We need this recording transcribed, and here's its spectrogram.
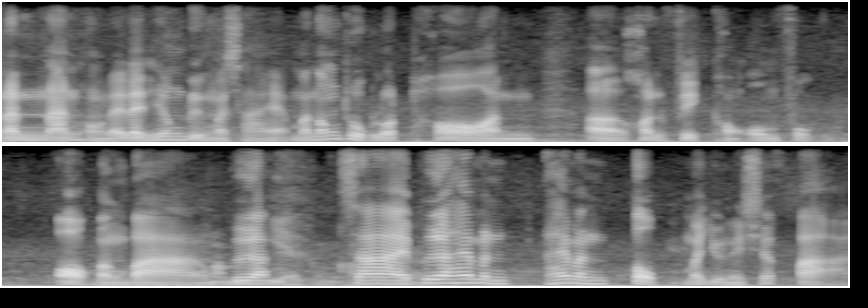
นั้นๆ ของได้ใดที่ต้องดึงมาใช้อะมันต้องถูกลดทอนเอ่อคอน FLICT ของโอมฟุก ออกบางความๆเพื่อละเอียดของเขา ใช่เพื่อให้มันให้มันตบมาอยู่ในเชือกป่าน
